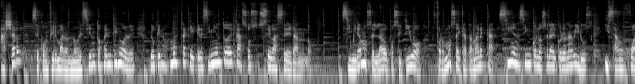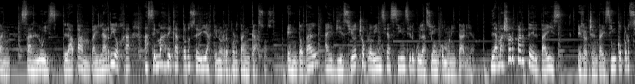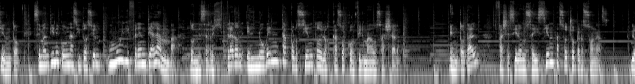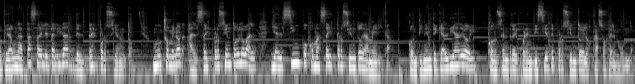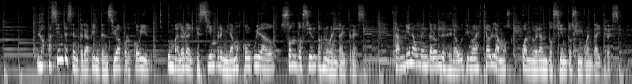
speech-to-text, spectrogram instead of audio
Ayer se confirmaron 929, lo que nos muestra que el crecimiento de casos se va acelerando. Si miramos el lado positivo, Formosa y Catamarca siguen sin conocer al coronavirus y San Juan, San Luis, La Pampa y La Rioja hace más de 14 días que no reportan casos. En total hay 18 provincias sin circulación comunitaria. La mayor parte del país, el 85%, se mantiene con una situación muy diferente al AMBA, donde se registraron el 90% de los casos confirmados ayer. En total, fallecieron 608 personas, lo que da una tasa de letalidad del 3%, mucho menor al 6% global y al 5,6% de América, continente que al día de hoy concentra el 47% de los casos del mundo. Los pacientes en terapia intensiva por COVID, un valor al que siempre miramos con cuidado, son 293. También aumentaron desde la última vez que hablamos, cuando eran 253.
